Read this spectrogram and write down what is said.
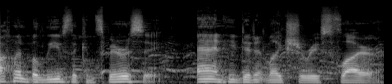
Ahmed believes the conspiracy, and he didn't like Sharif's flyer.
